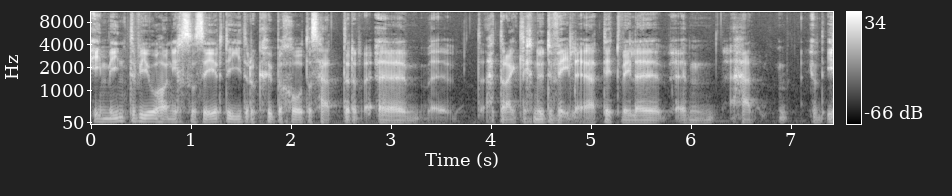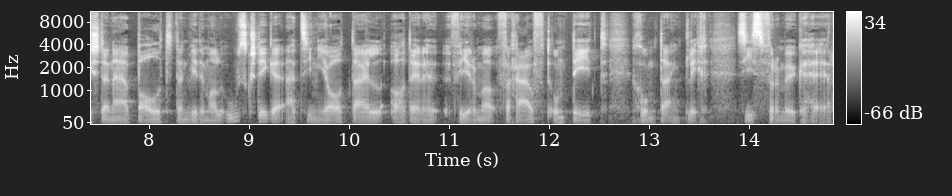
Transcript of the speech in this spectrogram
im Interview habe ich so sehr den Eindruck bekommen, das hat er, äh, hat er eigentlich nicht wollen. Er hat dort wollen, ähm, hat, ist dann auch bald dann wieder mal ausgestiegen, hat seine Anteile an der Firma verkauft und dort kommt eigentlich sein Vermögen her.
